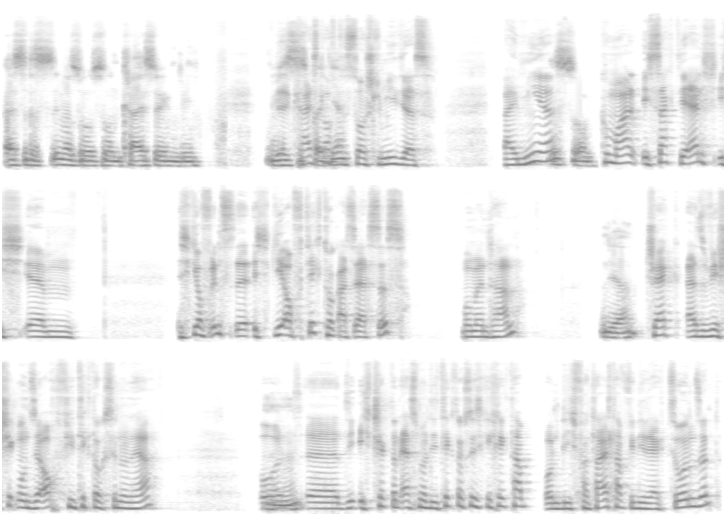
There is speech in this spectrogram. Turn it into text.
Weißt du, das ist immer so, so ein Kreis irgendwie. Wie Der Kreislauf des Social Medias. Bei mir, so. guck mal, ich sag dir ehrlich, ich, ähm, ich gehe auf, Inst äh, ich geh auf TikTok als erstes. Momentan. Ja. Check, also wir schicken uns ja auch viel TikToks hin und her. Und äh, die, ich check dann erstmal die TikToks, die ich gekriegt habe und die ich verteilt habe, wie die Reaktionen sind.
